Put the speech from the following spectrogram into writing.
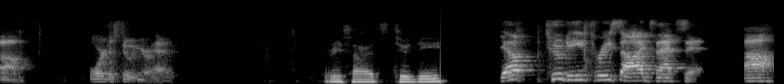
Um, or just do it in your head. Three sides, 2D. Yep, 2D, three sides, that's it. Uh,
